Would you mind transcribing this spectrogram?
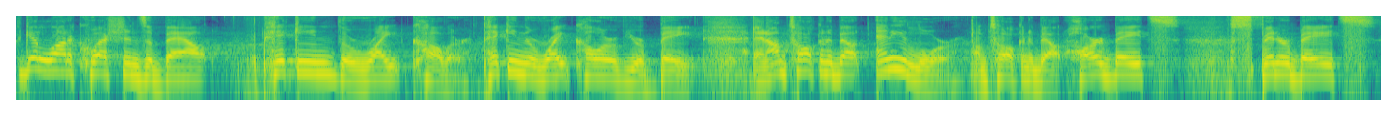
I get a lot of questions about picking the right color, picking the right color of your bait. And I'm talking about any lure. I'm talking about hard baits, spinner baits,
